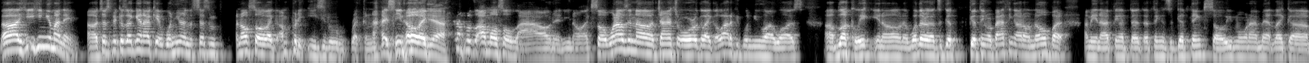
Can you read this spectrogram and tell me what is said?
Uh, he, he knew my name. Uh, just because again, I get when you're in the system, and also like I'm pretty easy to recognize. You know, like yeah, I'm also loud, and you know, like so when I was in uh, Giants org, like a lot of people knew who I was. Um, luckily, you know, whether that's a good good thing or bad thing, I don't know. But I mean, I think that, that thing is a good thing. So even when I met like uh,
